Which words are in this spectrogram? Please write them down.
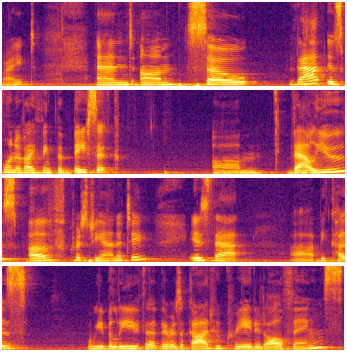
right? And um, so that is one of, I think, the basic um, values of Christianity is that uh, because we believe that there is a God who created all things,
